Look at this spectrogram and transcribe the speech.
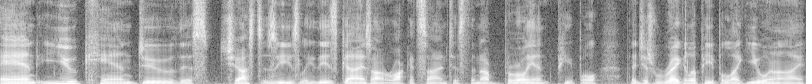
and you can do this just as easily. These guys aren't rocket scientists. They're not brilliant people. They're just regular people like you and I,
